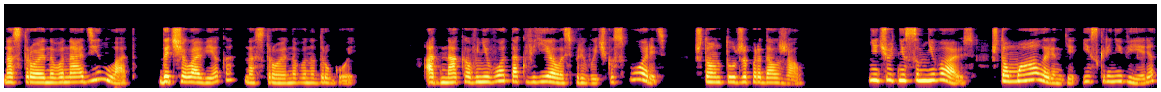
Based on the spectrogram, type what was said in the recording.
настроенного на один лад, до человека, настроенного на другой? Однако в него так въелась привычка спорить, что он тут же продолжал. Ничуть не сомневаюсь, что малоринги искренне верят,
